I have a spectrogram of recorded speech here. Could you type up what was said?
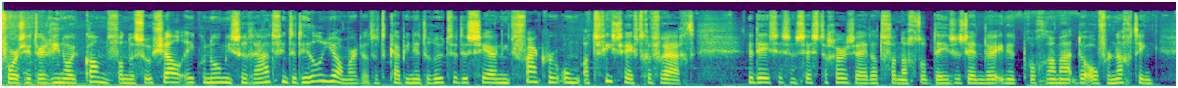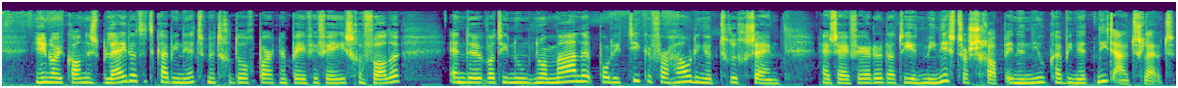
Voorzitter Rinoy Kan van de Sociaal-Economische Raad vindt het heel jammer dat het kabinet Rutte de SER niet vaker om advies heeft gevraagd. De D66er zei dat vannacht op deze zender in het programma De Overnachting. Rinoy Kan is blij dat het kabinet met gedoogpartner PVV is gevallen en de wat hij noemt normale politieke verhoudingen terug zijn. Hij zei verder dat hij een ministerschap in een nieuw kabinet niet uitsluit.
